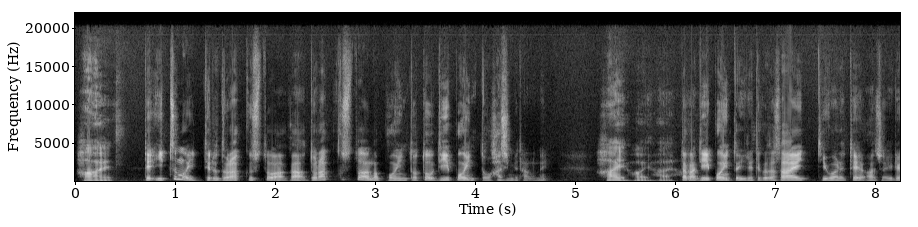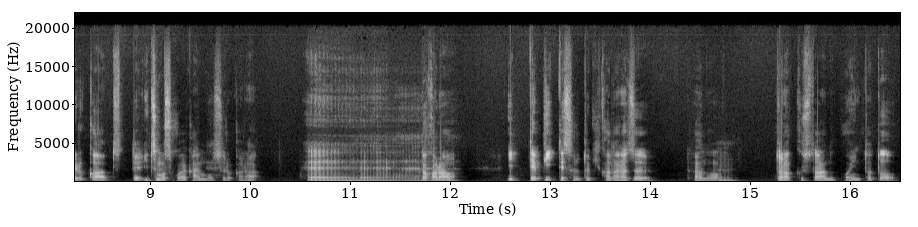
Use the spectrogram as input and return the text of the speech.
はい。で、いつも行ってるドラッグストアが、ドラッグストアのポイントと D ポイントを始めたのね。はいはいはい。だから D ポイント入れてくださいって言われて、あ、じゃあ入れるかっつって、いつもそこで買い物するから。えー。だから、行ってピッてするとき必ず、あの、うん、ドラッグストアのポイントと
